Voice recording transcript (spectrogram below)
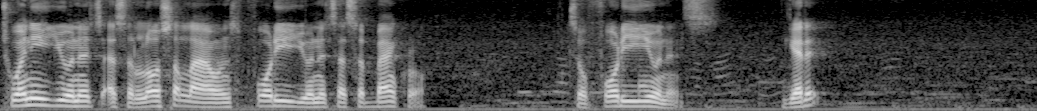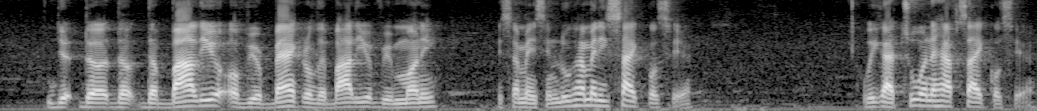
20 units as a loss allowance, 40 units as a bankroll. So 40 units. Get it? The, the, the, the value of your bankroll, the value of your money is amazing. Look how many cycles here. We got two and a half cycles here.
